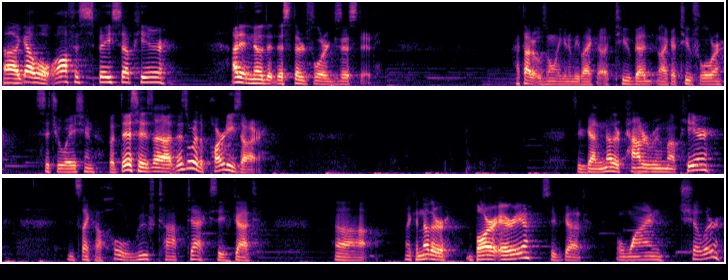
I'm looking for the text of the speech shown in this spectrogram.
Uh, I got a little office space up here. I didn't know that this third floor existed. I thought it was only gonna be like a two bed, like a two floor situation. But this is, uh, this is where the parties are. So you've got another powder room up here. It's like a whole rooftop deck. So you've got uh, like another bar area. So you've got a wine chiller,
